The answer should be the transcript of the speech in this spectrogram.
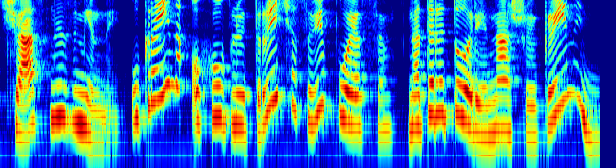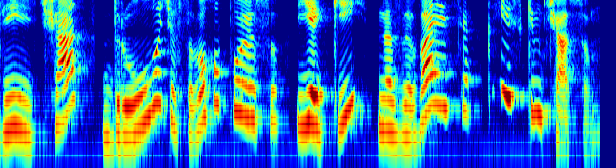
час незмінний. Україна охоплює три часові пояси. На території нашої країни діє час другого часового поясу, який називається київським часом.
